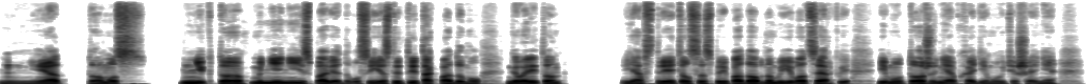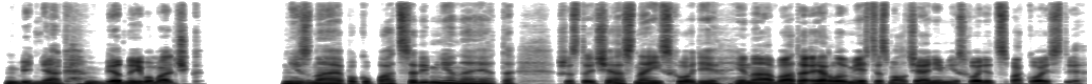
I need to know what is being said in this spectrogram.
«Нет, Томас, никто мне не исповедовался, если ты так подумал», — говорит он. «Я встретился с преподобным в его церкви. Ему тоже необходимо утешение. Бедняк, бедный его мальчик. Не знаю, покупаться ли мне на это. Шестой час на исходе, и на аббата Эрла вместе с молчанием не сходит спокойствие.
